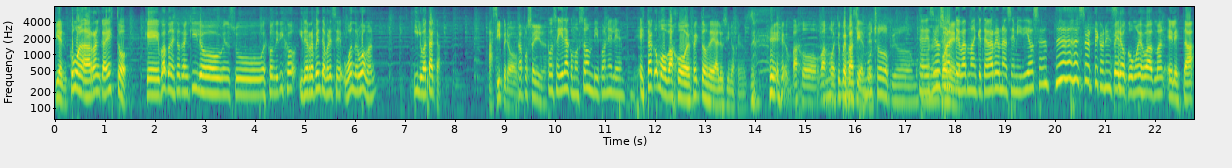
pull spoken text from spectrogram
Bien, ¿cómo arranca esto? Que Batman está tranquilo en su esconderijo y de repente aparece Wonder Woman y lo ataca. Así, pero Está poseída. Poseída como zombie, ponele. está como bajo efectos de alucinógenos. bajo bajo Mu- estupefacientes. Mucho, mucho opio. Te deseo suerte, Batman, que te agarre una semidiosa. Ah, suerte con eso. Pero como es Batman, él está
